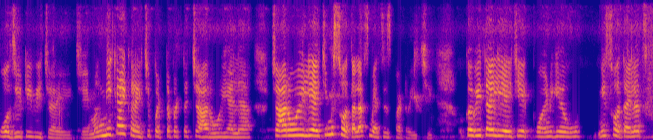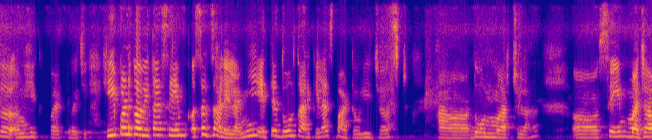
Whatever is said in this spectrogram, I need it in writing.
पॉझिटिव्ह विचार यायचे. मग मी काय करायची? पट्ट पट्ट चार ओळी आल्या. चार ओळी लिहायची. मी स्वतःलाच मेसेज पाठवायची. कविता लिहायची एक पॉईंट घेऊ. मी स्वतःलाच हे पाठवायची. ही पण कविता सेम असंच झालेलं आहे. मी येत्या दोन तारखेलाच पाठवली जस्ट दोन मार्चला. सेम माझ्या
